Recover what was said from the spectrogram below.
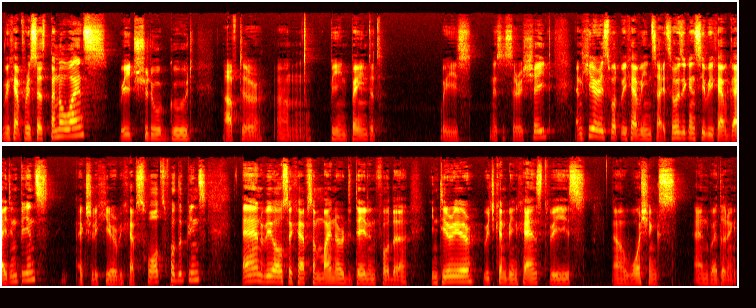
We have recessed panel lines, which should look good after um, being painted with necessary shade. And here is what we have inside. So as you can see, we have guiding pins. Actually here we have slots for the pins. And we also have some minor detailing for the interior, which can be enhanced with uh, washings and weathering.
